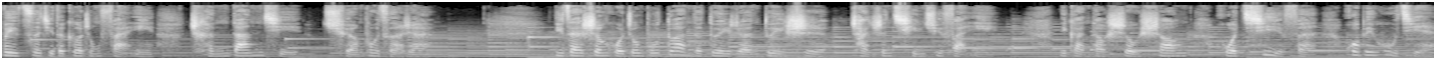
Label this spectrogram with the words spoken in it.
为自己的各种反应承担起全部责任。你在生活中不断的对人对事产生情绪反应，你感到受伤或气愤或被误解，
